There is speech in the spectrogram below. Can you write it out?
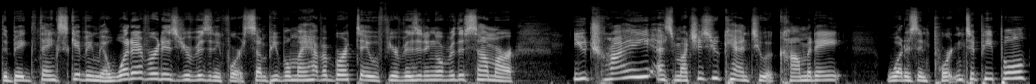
the big Thanksgiving meal, whatever it is you're visiting for. Some people might have a birthday if you're visiting over the summer. You try as much as you can to accommodate what is important to people.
